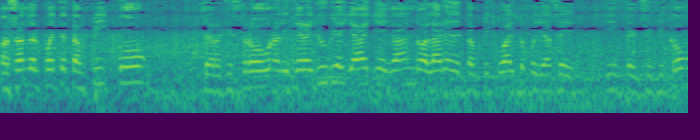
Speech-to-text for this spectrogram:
pasando el puente Tampico se registró una ligera lluvia, ya llegando al área de Tampico Alto pues ya se intensificó,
